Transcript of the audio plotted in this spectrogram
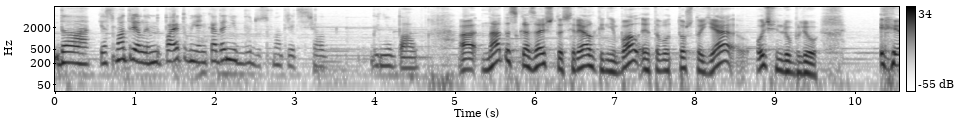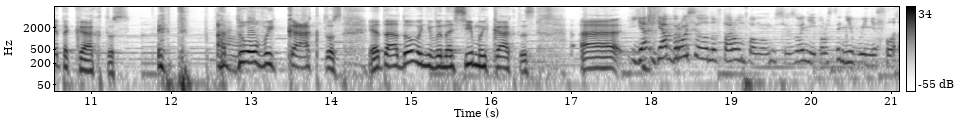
Да, я смотрела, именно поэтому я никогда не буду смотреть сериал Ганнибал. А, надо сказать, что сериал Ганнибал это вот то, что я очень люблю. Это кактус. Это адовый кактус. Это адово невыносимый кактус. А... Я, я бросила на втором, по-моему, сезоне и просто не вынесла.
